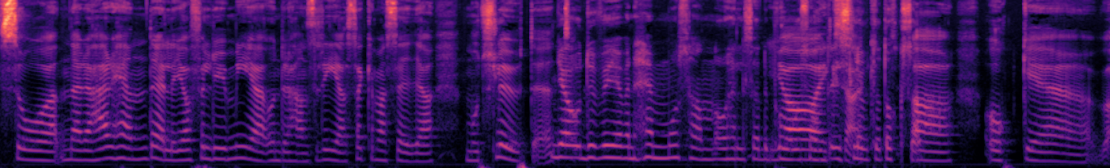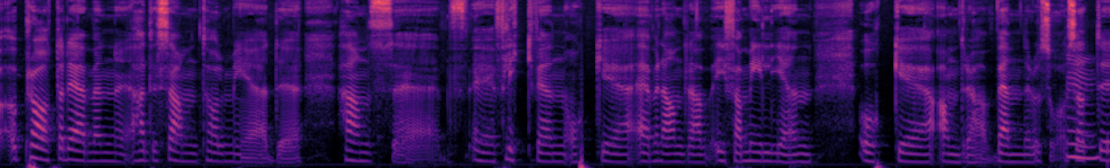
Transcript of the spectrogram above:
Så när det här hände, eller jag följde ju med under hans resa kan man säga mot slutet. Ja, och du var ju även hemma hos han och hälsade på och sånt i slutet också. Ja, och eh, pratade även, hade samtal med eh, hans eh, eh, flickvän och även andra i familjen och andra vänner och så. Så Mm. att eh,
